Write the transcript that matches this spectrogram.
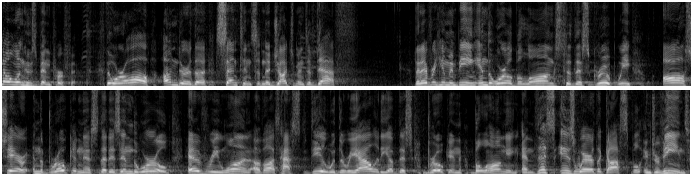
no one who's been perfect that we're all under the sentence and the judgment of death. That every human being in the world belongs to this group. We all share in the brokenness that is in the world. Every one of us has to deal with the reality of this broken belonging. And this is where the gospel intervenes.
